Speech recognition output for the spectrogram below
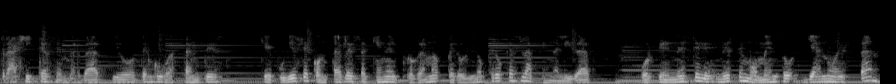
trágicas, en verdad, yo tengo bastantes que pudiese contarles aquí en el programa, pero no creo que es la finalidad, porque en este, en este momento ya no están.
